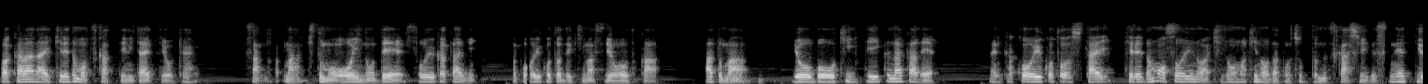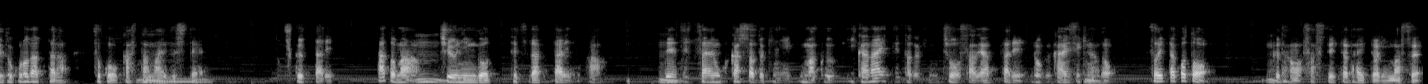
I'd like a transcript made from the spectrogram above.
わからないけれども使ってみたいっていうお客さんとか、まあ人も多いので、そういう方にこういうことできますよとか、あとまあ、要望を聞いていく中で、何かこういうことをしたいけれども、そういうのは既存の機能だとちょっと難しいですねっていうところだったら、そこをカスタマイズして作ったり、あとまあ、チューニングを手伝ったりとか、で、実際に動かしたときにうまくいかないって言ったときに調査であったり、ログ解析など、そういったことを普段はさせていただいております。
